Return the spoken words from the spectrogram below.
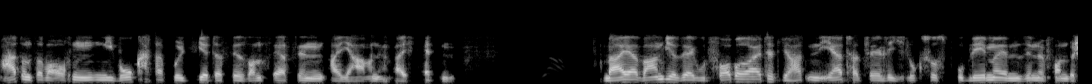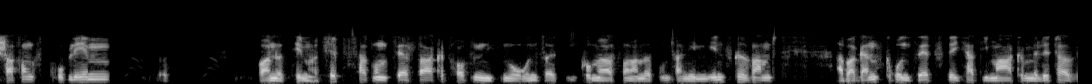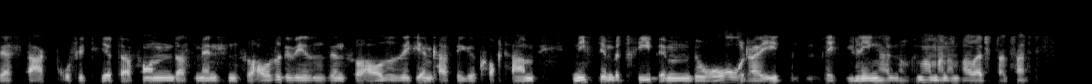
Hat uns aber auf ein Niveau katapultiert, das wir sonst erst in ein paar Jahren erreicht hätten. Daher waren wir sehr gut vorbereitet. Wir hatten eher tatsächlich Luxusprobleme im Sinne von Beschaffungsproblemen. Vor allem das Thema Chips hat uns sehr stark getroffen, nicht nur uns als E-Commerce, sondern das Unternehmen insgesamt. Aber ganz grundsätzlich hat die Marke Melitta sehr stark profitiert davon, dass Menschen zu Hause gewesen sind, zu Hause sich ihren Kaffee gekocht haben, nicht im Betrieb, im Büro oder welche Gelegenheit noch immer man am Arbeitsplatz hat,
